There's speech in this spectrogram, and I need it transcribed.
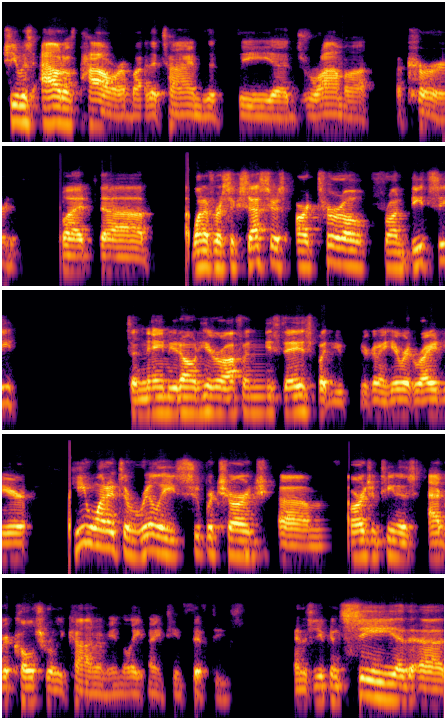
She was out of power by the time that the uh, drama occurred. But uh, one of her successors, Arturo Frondizi, it's a name you don't hear often these days, but you, are going to hear it right here. He wanted to really supercharge um, Argentina's agricultural economy in the late 1950s. And as you can see uh,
